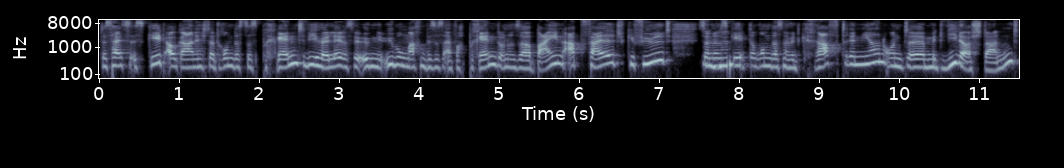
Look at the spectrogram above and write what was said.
Das heißt, es geht auch gar nicht darum, dass das brennt wie Hölle, dass wir irgendeine Übung machen, bis es einfach brennt und unser Bein abfällt, gefühlt, sondern mhm. es geht darum, dass wir mit Kraft trainieren und äh, mit Widerstand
